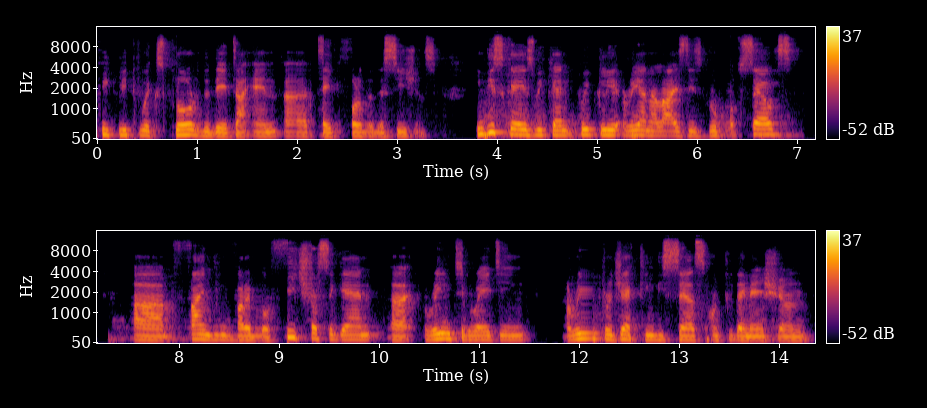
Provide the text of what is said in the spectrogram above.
quickly to explore the data and uh, take further decisions. In this case, we can quickly reanalyze this group of cells, uh, finding variable features again, uh, reintegrating reprojecting these cells on two dimension,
